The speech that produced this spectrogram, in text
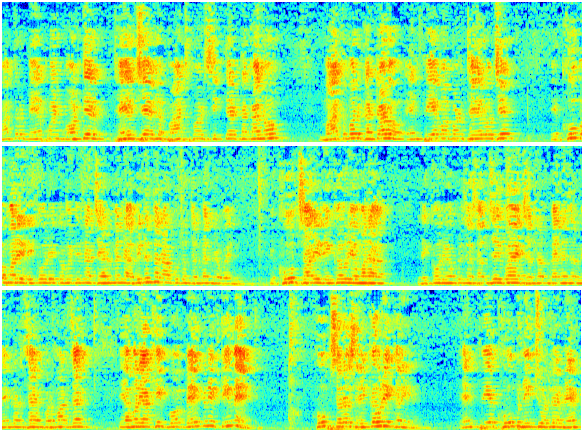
માત્ર બે પોઈન્ટ બોતેર થયેલ છે, એટલે પાંચ પોઈન્ટ સિત્તેર ટકાનો માતબર ઘટાડો એનપીએમાં પણ થયેલો છે. એ ખૂબ અમારી રિકવરી કમિટીના ચેરમેનને અભિનંદન આપું છું, ધર્મેન્દ્રભાઈને. કે ખૂબ સારી રિકવરી અમારા recovery officer Sanjaybhai general manager વેકડ સાહેબ, પરમાર સાહેબ, એ અમારી આખી બેંકની ટીમે ખૂબ સરસ રિકવરી કરીને એનપીએ ખૂબ નીચું, એટલે નેટ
